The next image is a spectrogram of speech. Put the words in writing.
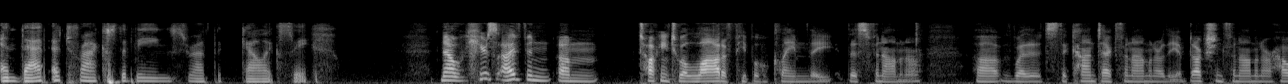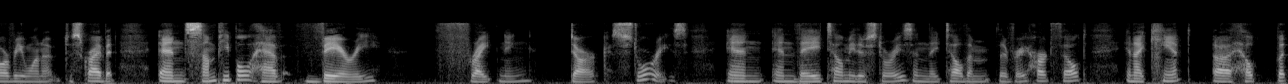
And that attracts the beings throughout the galaxy. Now, here's I've been um, talking to a lot of people who claim the this phenomena, uh, whether it's the contact phenomena or the abduction phenomena or however you want to describe it. And some people have very frightening, dark stories. And and they tell me their stories, and they tell them they're very heartfelt, and I can't uh, help but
